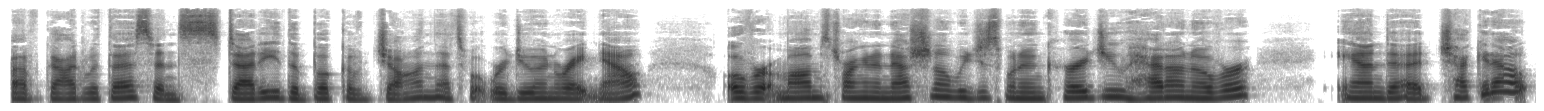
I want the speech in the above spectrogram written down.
of God with us and study the book of John, that's what we're doing right now over at Mom Strong International. We just want to encourage you, head on over and uh, check it out.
